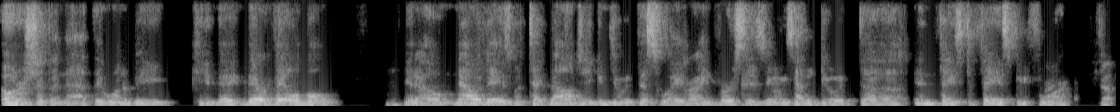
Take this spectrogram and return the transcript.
ownership in that. They want to be. They they're available. Mm-hmm. You know, nowadays with technology, you can do it this way, right? Versus you always had to do it uh, in face to face before. Yep.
